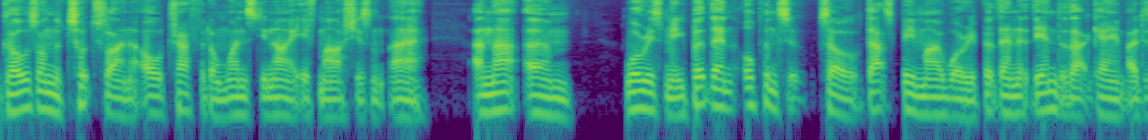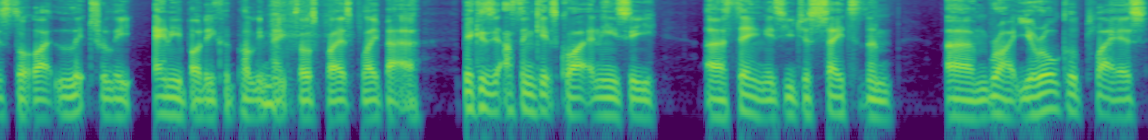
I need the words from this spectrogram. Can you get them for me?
goes on the touchline at Old Trafford on Wednesday night if Marsch isn't there. And that um, worries me. But then up until, so that's been my worry. But then at the end of that game, I just thought like literally anybody could probably make those players play better because I think it's quite an easy uh, thing is you just say to them, um, right, you're all good players.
